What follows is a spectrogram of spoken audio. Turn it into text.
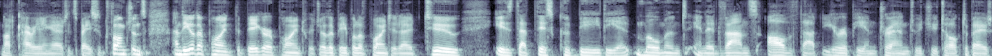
not carrying out its basic functions. And the other point, the bigger point, which other people have pointed out too, is that this could be the moment in advance of that European trend which you talked about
